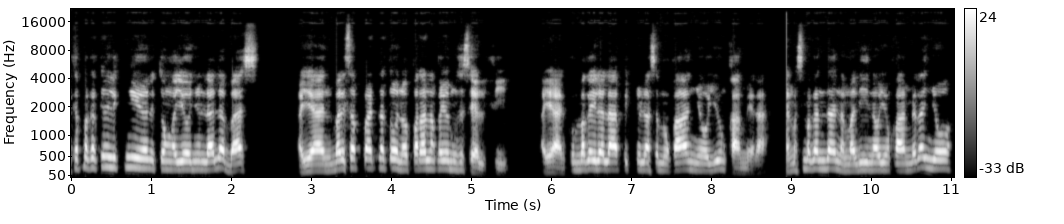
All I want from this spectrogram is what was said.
Kapag kinlik nyo yun, ito ngayon yung lalabas. Ayan, bali sa part na to, no, para lang kayo magsa-selfie. Ayan, kumbaga ilalapit nyo lang sa mukha nyo yung camera. Ayan, mas maganda na malinaw yung camera nyo.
